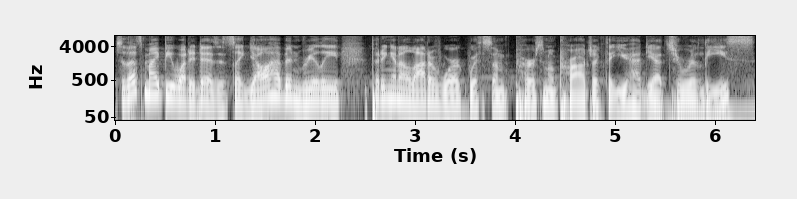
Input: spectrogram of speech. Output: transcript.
So that's might be what it is. It's like y'all have been really putting in a lot of work with some personal project that you had yet to release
